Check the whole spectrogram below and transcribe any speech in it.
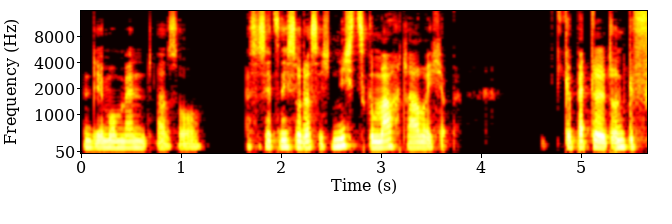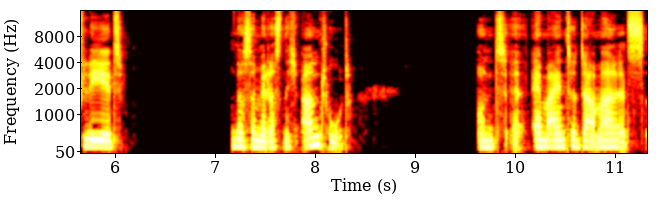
in dem Moment. Also es ist jetzt nicht so, dass ich nichts gemacht habe. Ich habe gebettelt und gefleht, dass er mir das nicht antut. Und er meinte damals,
